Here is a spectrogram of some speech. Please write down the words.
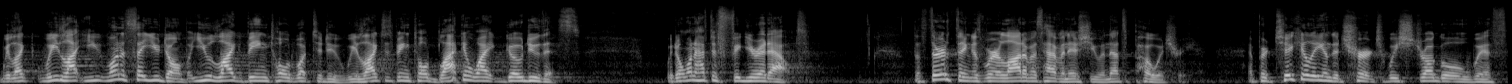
We like, we like, you want to say you don't, but you like being told what to do. We like just being told black and white, go do this. We don't want to have to figure it out. The third thing is where a lot of us have an issue, and that's poetry. And particularly in the church, we struggle with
